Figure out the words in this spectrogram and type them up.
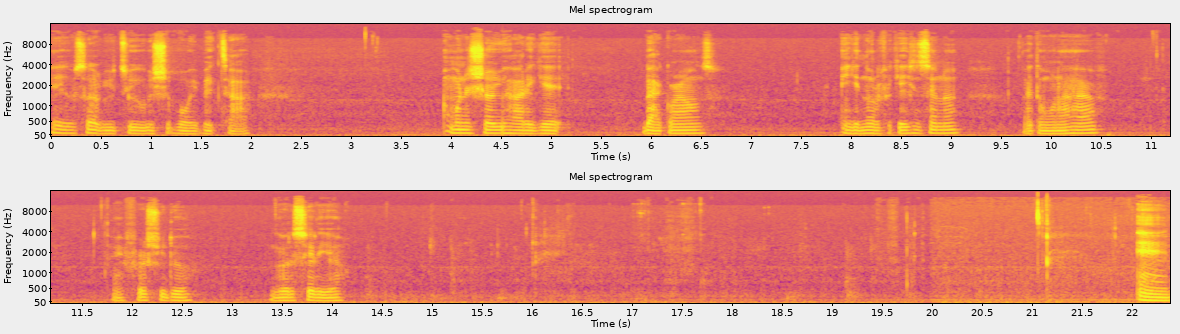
Hey, what's up YouTube? It's your boy Big Ty. I'm going to show you how to get backgrounds in your notification center like the one I have. First you do, go to Cydia. And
